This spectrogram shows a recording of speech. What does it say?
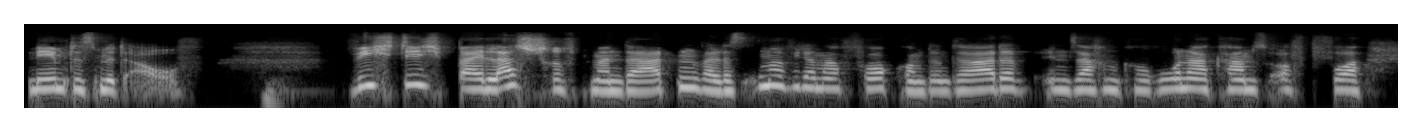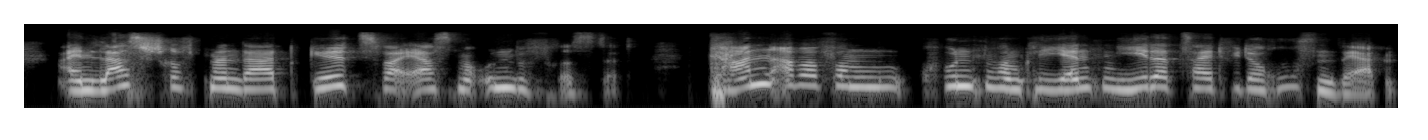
Nehmt es mit auf. Wichtig bei Lastschriftmandaten, weil das immer wieder mal vorkommt und gerade in Sachen Corona kam es oft vor, ein Lastschriftmandat gilt zwar erstmal unbefristet, kann aber vom Kunden, vom Klienten jederzeit widerrufen werden.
